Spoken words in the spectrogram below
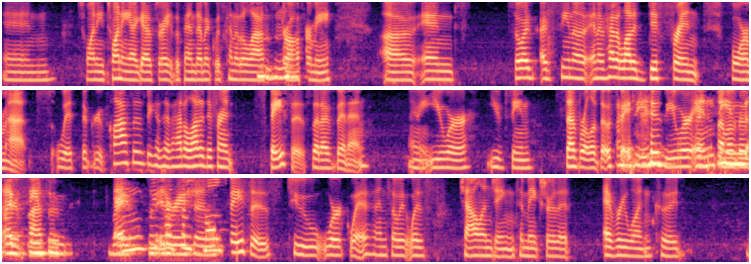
in 2020, I guess, right? The pandemic was kind of the last mm-hmm. straw for me. Uh, and so I've, I've seen a, and I've had a lot of different formats with the group classes because I've had a lot of different spaces that I've been in. I mean, you were, you've seen several of those spaces. Seen, you were in I've some seen, of those I've classes. Some, right, and we had some small spaces to work with. And so it was challenging to make sure that everyone could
